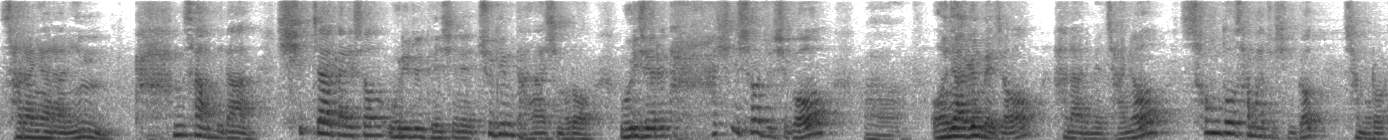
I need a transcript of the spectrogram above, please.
사랑의 하나님, 감사합니다. 십자가에서 우리를 대신해 죽임 당하심으로 우리 죄를 다 씻어주시고 어, 언약을 맺어 하나님의 자녀 성도 삼아 주신 것 참으로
